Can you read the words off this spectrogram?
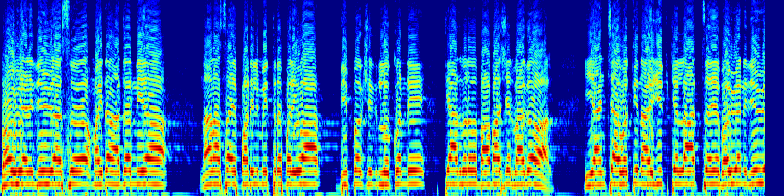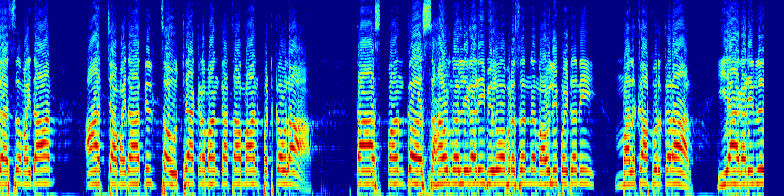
भव्य आणि दिव्य असं मैदान आदरणीय नानासाहेब पाटील मित्र परिवार दीपक शेख लोखंडे त्याचबरोबर बाबाशेठ भागवाल यांच्या वतीनं आयोजित केलं आजचं हे भव्य आणि दिव्य असं मैदान. आजच्या मैदानातील चौथ्या क्रमांकाचा मान पटकवला. तास पंक सहावर नल्ली गाडी बिरोबा प्रसन्न माऊली पैठणी मलकापूर करार या गाडीने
